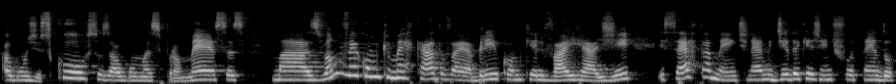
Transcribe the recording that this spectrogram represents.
alguns discursos, algumas promessas, mas vamos ver como que o mercado vai abrir, como que ele vai reagir e certamente, né, à medida que a gente for tendo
